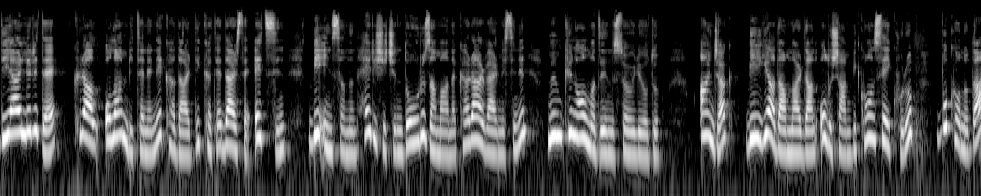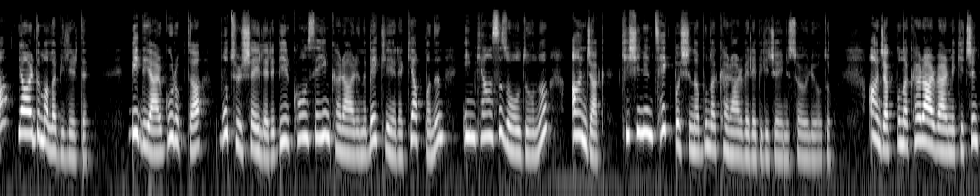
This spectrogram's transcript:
Diğerleri de kral olan bitene ne kadar dikkat ederse etsin bir insanın her iş için doğru zamana karar vermesinin mümkün olmadığını söylüyordu. Ancak bilgi adamlardan oluşan bir konsey kurup bu konuda yardım alabilirdi. Bir diğer grupta bu tür şeyleri bir konseyin kararını bekleyerek yapmanın imkansız olduğunu ancak kişinin tek başına buna karar verebileceğini söylüyordu. Ancak buna karar vermek için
